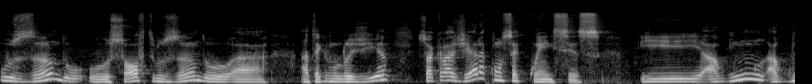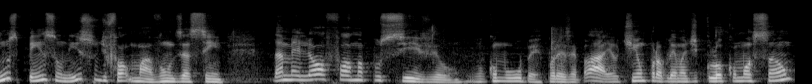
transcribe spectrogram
usando o software, usando a, a tecnologia, só que ela gera consequências. E algum, alguns pensam nisso de forma, vamos dizer assim, da melhor forma possível, como Uber, por exemplo. Ah, eu tinha um problema de locomoção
